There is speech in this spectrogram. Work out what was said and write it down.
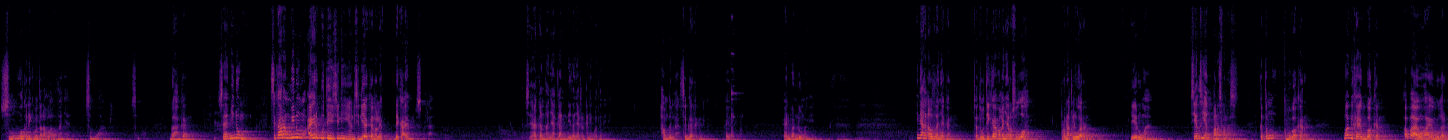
Semua kenikmatan Allah tanya. Semua. Semua. Bahkan saya minum sekarang minum air putih di sini yang disediakan oleh DKM. Bismillah. Saya akan tanyakan, ditanyakan kenikmatan ini. Alhamdulillah, segar kenik. Air. Air Bandung lagi. Ini akan Allah tanyakan. Satu ketika makanya Rasulullah pernah keluar dari rumah. Siang-siang panas-panas. Ketemu Abu Bakar. Mabi kayak Abu Bakar. Apa wahai Abu Bakar?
